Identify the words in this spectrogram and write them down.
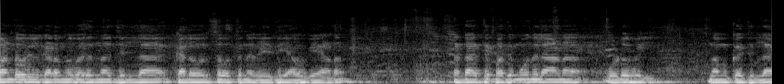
വണ്ടൂരിൽ കടന്നു വരുന്ന ജില്ലാ കലോത്സവത്തിന് വേദിയാവുകയാണ്. രണ്ടായിരത്തി പതിമൂന്നിലാണ് ഒടുവിൽ നമുക്ക് ജില്ലാ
